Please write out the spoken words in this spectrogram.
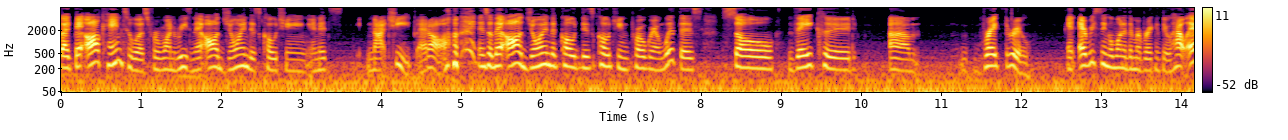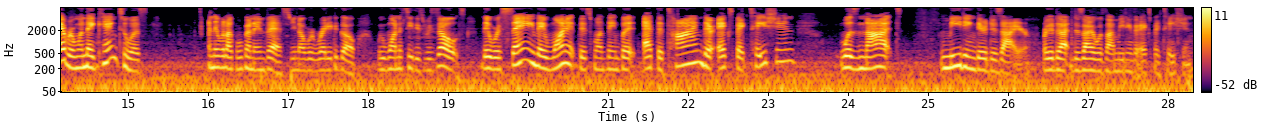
like they all came to us for one reason they all joined this coaching and it's not cheap at all. and so they all joined the co- this coaching program with us so they could um, break through. And every single one of them are breaking through. However, when they came to us, and they were like, We're going to invest. You know, we're ready to go. We want to see these results. They were saying they wanted this one thing, but at the time, their expectation was not meeting their desire, or the desire was not meeting their expectation.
